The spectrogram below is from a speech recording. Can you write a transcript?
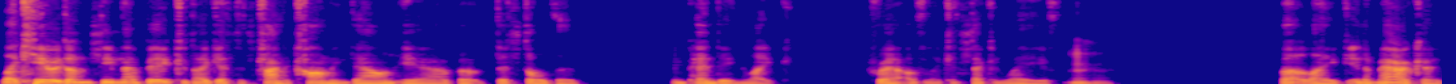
like here, it doesn't seem that big because I guess it's kind of calming down here, but there's still the impending like threat of like a second wave. Mhm. But like in America,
